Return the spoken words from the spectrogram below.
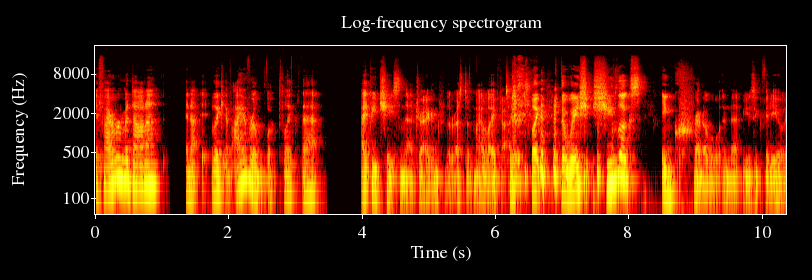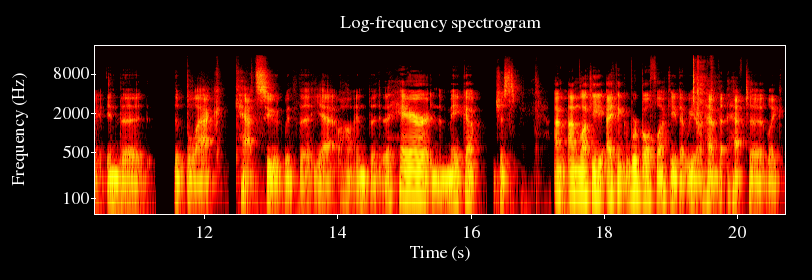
if I were Madonna, and I, like if I ever looked like that, I'd be chasing that dragon for the rest of my Oh life God. too. Like the way she, she looks incredible in that music video in the the black cat suit with the yeah, oh, and the the hair and the makeup. Just I'm I'm lucky. I think we're both lucky that we don't have that have to like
